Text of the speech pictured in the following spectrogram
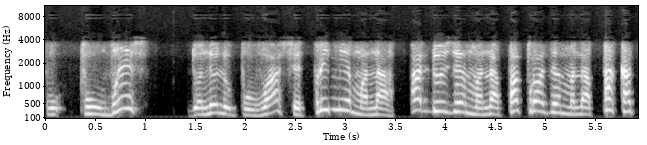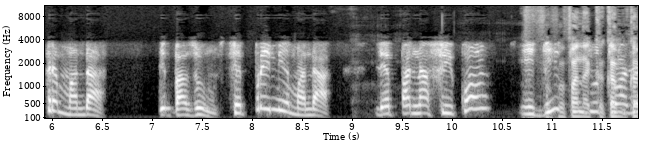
pour, pour moins donner le pouvoir, c'est premier mandat, pas deuxième mandat, pas troisième mandat, pas quatrième mandat de Bazoum. C'est premier mandat. Les panafricains, Fofana, comme, troisième comme,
